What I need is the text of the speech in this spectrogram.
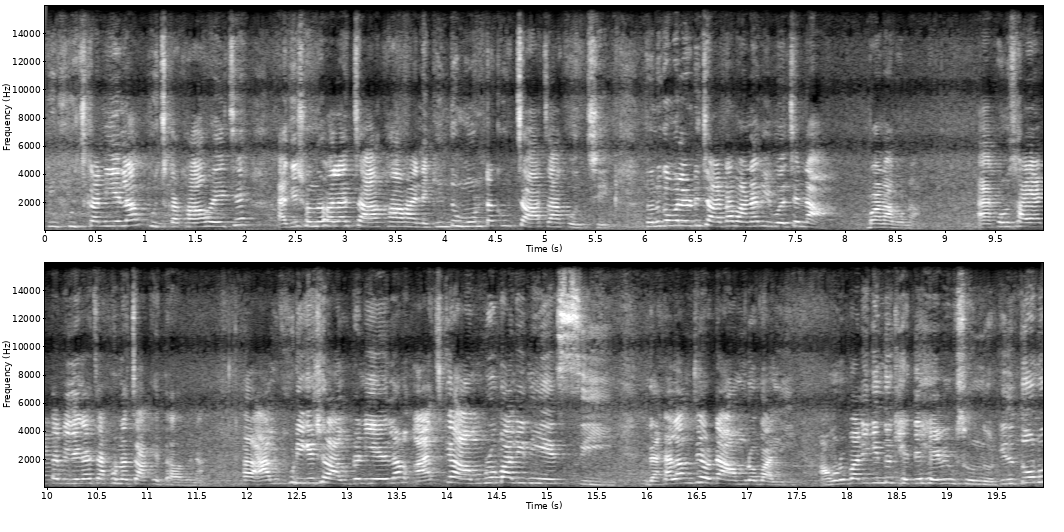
একটু ফুচকা নিয়ে এলাম, ফুচকা খাওয়া হয়েছে। আজকে সন্ধ্যাবেলা চা খাওয়া হয় না কিন্তু মনটা খুব চা চা করছে। তনুকে বলে একটু চাটা বানাবি? বলছে, না, বানাবো না। এখন সাড়ে আটটা বেজে গেছে, এখন আর চা খেতে হবে না। আর আলু ফুরিয়ে গেছে, আলুটা নিয়ে এলাম। আজকে আম্রপালি নিয়ে এসেছি। দেখালাম যে ওটা আম্রপালি। আম্রপালি কিন্তু খেতে হেভি সুন্দর, কিন্তু তনু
